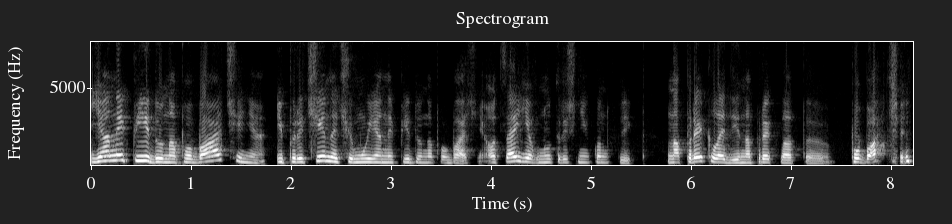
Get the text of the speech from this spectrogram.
я не піду на побачення, і причини, чому я не піду на побачення. Оце є внутрішній конфлікт. На прикладі, наприклад, е, побачень.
